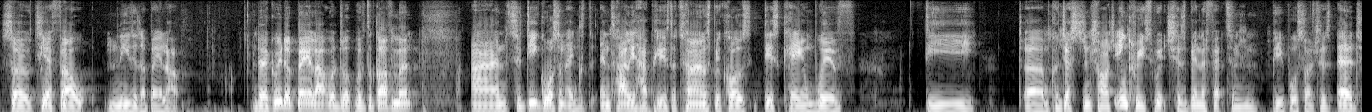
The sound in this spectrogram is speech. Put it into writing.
So TFL needed a bailout they agreed a bailout with the, with the government, and Sadiq wasn't ex- entirely happy with the terms because this came with the um, congestion charge increase, which has been affecting people such as Ed,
